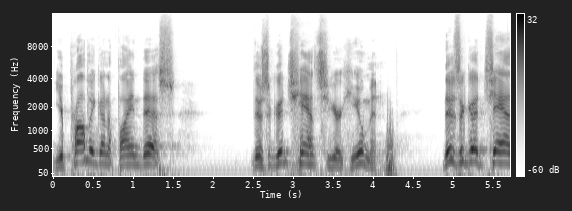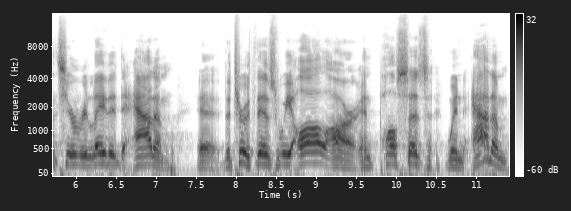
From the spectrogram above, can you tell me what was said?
you're probably going to find this. There's a good chance you're human. There's a good chance you're related to Adam. the truth is, we all are. And Paul says when Adam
